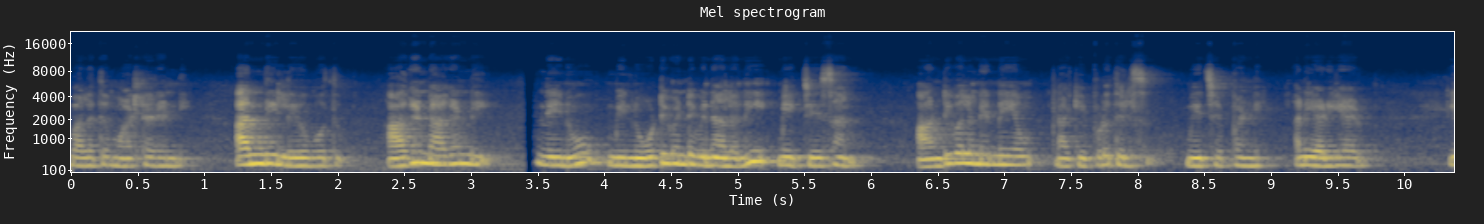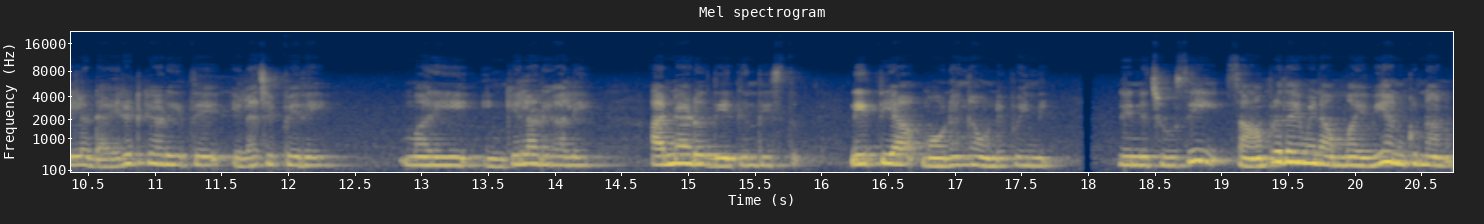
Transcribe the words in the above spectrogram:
వాళ్ళతో మాట్లాడండి. అంది లేవబోతూ. ఆగండి ఆగండి. నేను మీ నోటి వెంట వినాలని మీకు చేశాను. ఆంటీ వాళ్ళ నిర్ణయం నాకు ఎప్పుడో తెలుసు. మీరు చెప్పండి అని అడిగాడు. ఇలా డైరెక్ట్గా అడిగితే ఎలా చెప్పేది? మరి ఇంకెలా అడగాలి? అన్నాడు దీర్ఘం తీస్తూ నిత్య మౌనంగా ఉండిపోయింది. నిన్ను చూసి సాంప్రదాయమైన అమ్మాయివి అనుకున్నాను.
